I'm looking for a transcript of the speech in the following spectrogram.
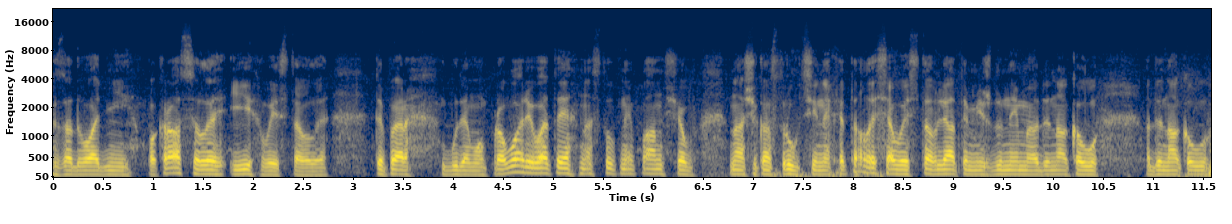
За два дні покрасили і виставили. Тепер будемо проварювати наступний план, щоб наші конструкції не хиталися, виставляти між ними одинакову, одинакову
